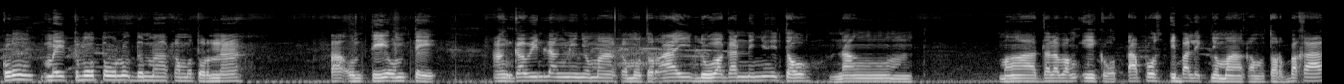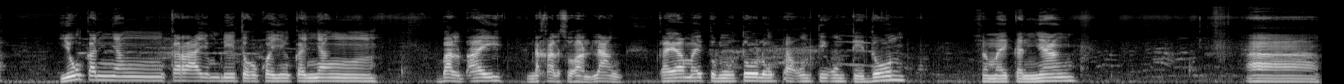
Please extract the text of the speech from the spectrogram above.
kung may tumutulo doon mga kamotor na paunti-unti ang gawin lang ninyo mga kamotor ay luwagan ninyo ito ng mga dalawang ikot tapos ibalik nyo mga kamotor. Baka yung kanyang karayom dito o kaya yung kanyang valve ay nakalsuhan lang. Kaya may tumutulong pa unti-unti doon sa may kanyang ah,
